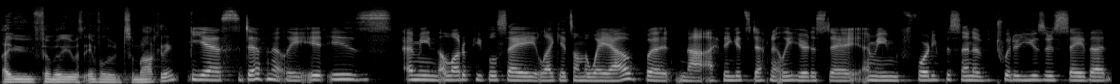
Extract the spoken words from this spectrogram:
Are you familiar with influencer marketing? Yes, definitely. It is. I mean, a lot of people say like it's on the way out, but nah, I think it's definitely here to stay. I mean, 40% of Twitter users say that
